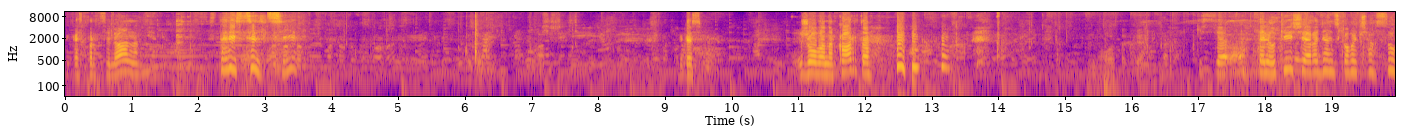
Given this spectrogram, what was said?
Якась порцеляна, старі стільці. Якась жована карта. Ну, таке. Якісь е, тарілки ще радянського часу.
